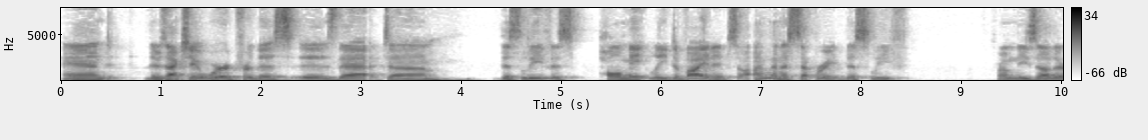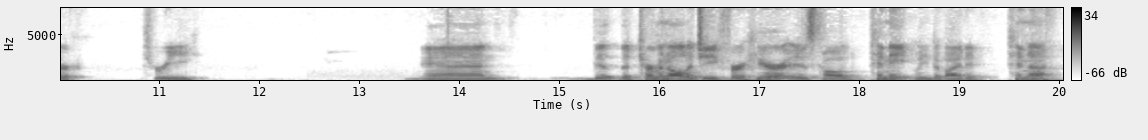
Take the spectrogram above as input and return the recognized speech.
and there's actually a word for this is that um, this leaf is palmately divided. So I'm going to separate this leaf from these other three. And the, the terminology for here is called pinnately divided. Pinna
